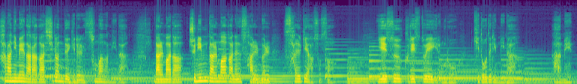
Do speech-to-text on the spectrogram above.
하나님의 나라가 실현되기를 소망합니다. 날마다 주님 닮아가는 삶을 살게 하소서. 예수 그리스도의 이름으로 기도드립니다. 아멘.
